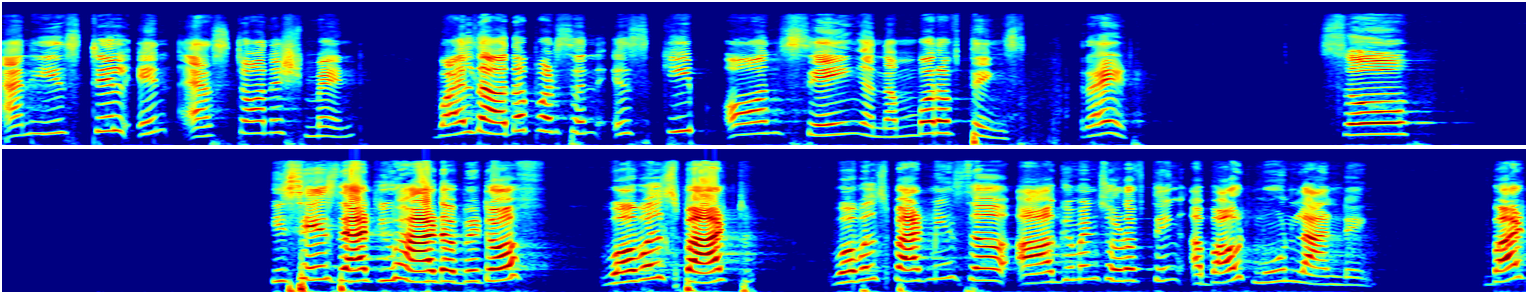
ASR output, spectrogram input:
and he is still in astonishment while the other person is keep on saying a number of things, right? So, he says that you had a bit of verbal spat. Verbal spat means the argument sort of thing about moon landing. But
